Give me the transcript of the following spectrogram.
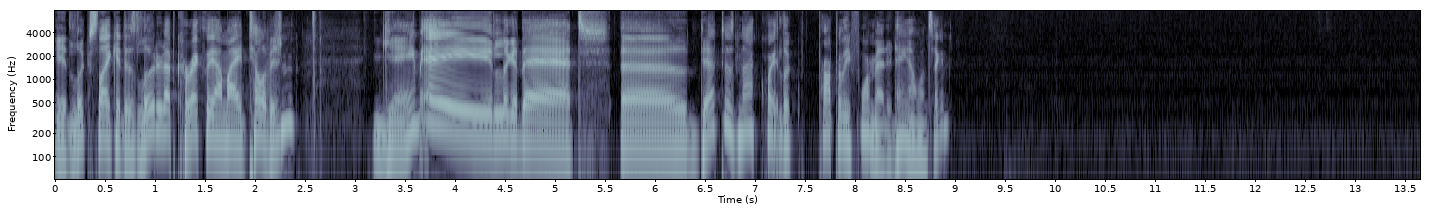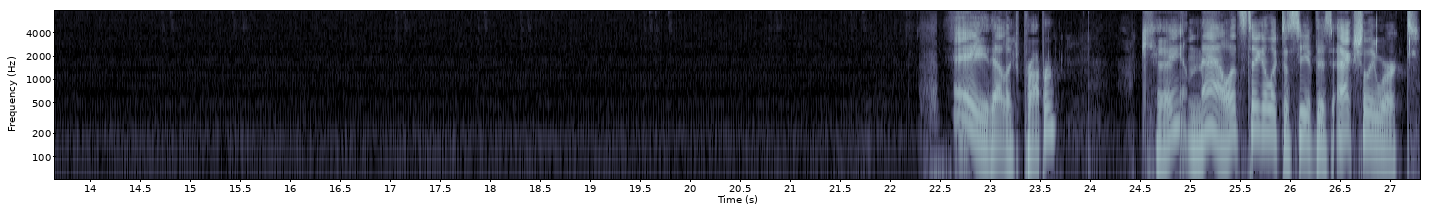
It looks like it is loaded up correctly on my television. Game. Hey, look at that. Uh, that does not quite look properly formatted. Hang on one second. Hey, that looked proper. Okay, now let's take a look to see if this actually worked.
